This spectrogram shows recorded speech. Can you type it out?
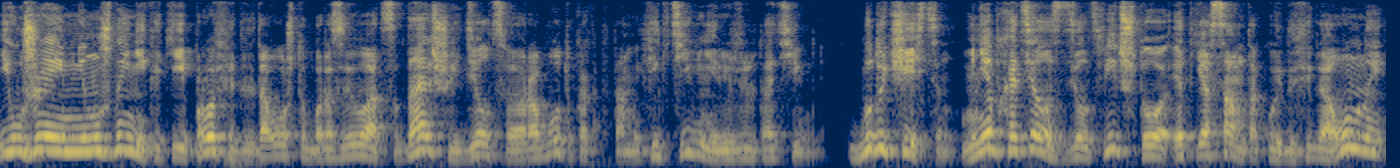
И уже им не нужны никакие профи для того, чтобы развиваться дальше и делать свою работу как-то там эффективнее, результативнее. Буду честен, мне бы хотелось сделать вид, что это я сам такой дофига умный,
